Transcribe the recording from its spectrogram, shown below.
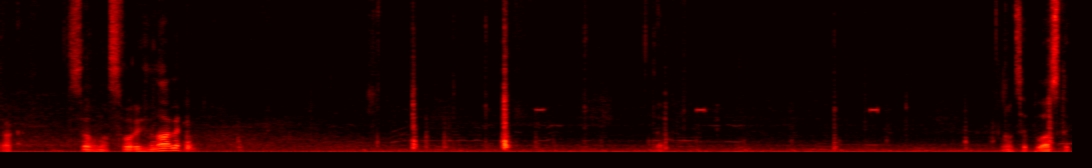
Так, все у нас в оригіналі. Оце пластик.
